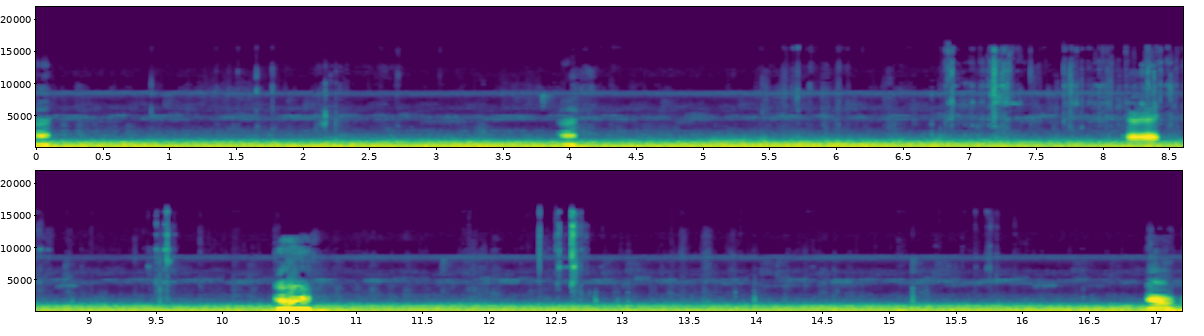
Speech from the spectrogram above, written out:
Good. Ah. Good. Down.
